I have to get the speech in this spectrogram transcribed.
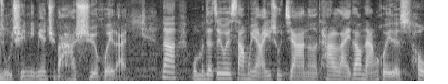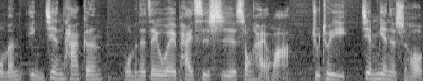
族群里面去把它学回来。那我们的这位萨摩亚艺术家呢，他来到南回的时候，我们引荐他跟我们的这位拍刺师宋海华主推见面的时候，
